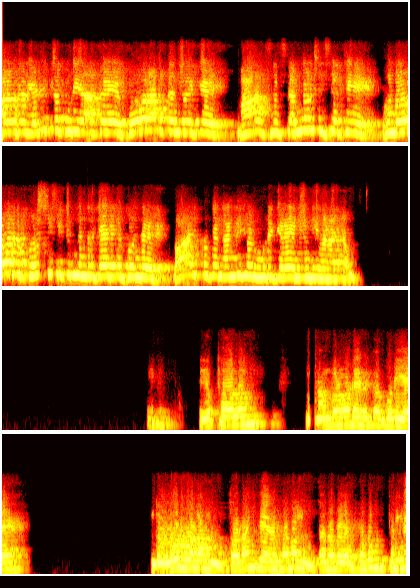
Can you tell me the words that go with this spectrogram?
அவர்கள் எடுக்கக்கூடிய அத்தகைய போராட்டங்களுக்கு மார்க்சிஸ்ட் கம்யூனிஸ்ட் உங்களோடு பொறுப்பிக்கும் என்று கேட்டுக்கொண்டு வாய்ப்புக்கு நன்றிகள் முடிக்கிறேன். நன்றி வணக்கம். எப்போதும் நம்மளோடு இருக்கக்கூடிய இந்த ஊர்வலம் தொடங்கியது முதல் தன்னுடைய குடும்ப பிள்ளை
